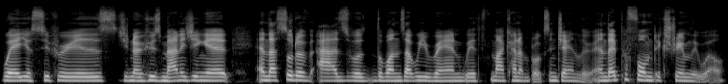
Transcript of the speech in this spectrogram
where your super is? Do you know who's managing it? And that sort of ads were the ones that we ran with Mike Cannon-Brookes and Jane Lu, and they performed extremely well.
